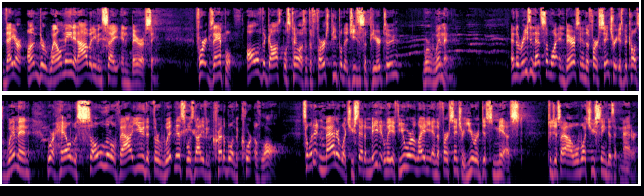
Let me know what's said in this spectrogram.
they are underwhelming and I would even say embarrassing. For example, all of the Gospels tell us that the first people that Jesus appeared to were women. And the reason that's somewhat embarrassing in the first century is because women were held with so little value that their witness was not even credible in the court of law. So it didn't matter what you said immediately. If you were a lady in the first century, you were dismissed to just say, oh, well, what you've seen doesn't matter.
